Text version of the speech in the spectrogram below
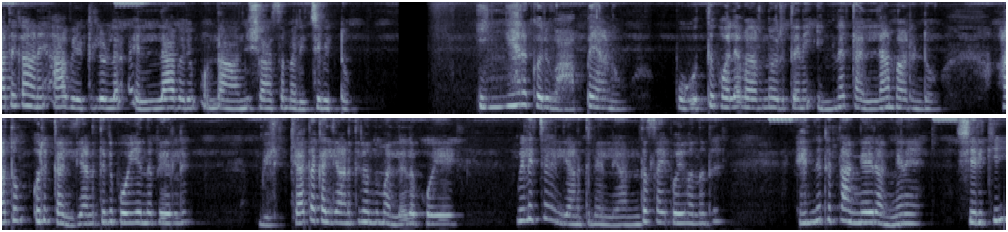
അത് കാണെ ആ വീട്ടിലുള്ള എല്ലാവരും ഒന്ന് ആഞ്ഞു ശ്വാസം വലിച്ചു വിട്ടു. ഇങ്ങേരൊക്കെ ഒരു വാപ്പയാണോ? പോത്ത് പോലെ വളർന്ന ഒരുത്തനെ ഇങ്ങനെ തല്ലാൻ പാടുണ്ടോ? അതും ഒരു കല്യാണത്തിന് പോയി എന്ന പേരിൽ വിളിക്കാത്ത കല്യാണത്തിനൊന്നും അല്ലല്ലോ പോയേ? വിളിച്ച കല്യാണത്തിനല്ലേ അന്തസ്സായി പോയി വന്നത്? എന്നിട്ടെന്താ അങ്ങേര് അങ്ങനെ. ശരിക്കും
